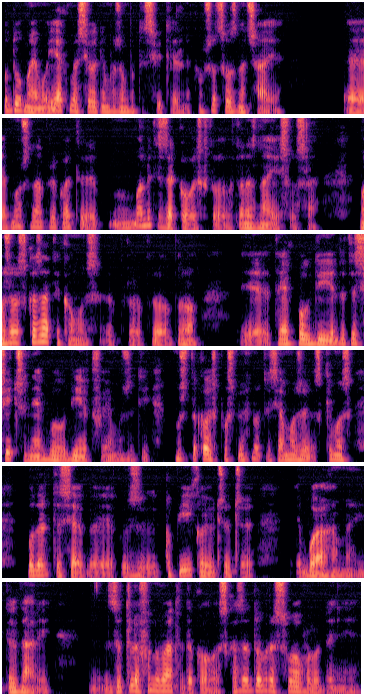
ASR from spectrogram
подумаємо, як ми сьогодні можемо бути світильником, що це означає. Е, Може, наприклад, е, молитися за когось, хто, хто не знає Ісуса. Може розказати комусь про, про, про те, як Бог діє, дати свідчення, як Бог діє в твоєму житті. Може до когось посміхнутися, може з кимось поділитися е, якоюсь копійкою чи, чи благами і так далі. Зателефонувати до когось, сказати добре слово людині.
